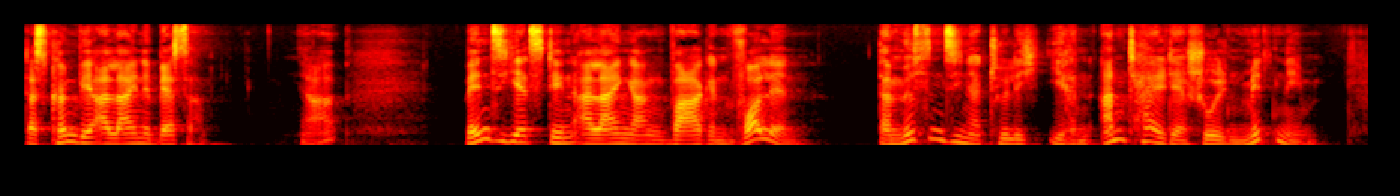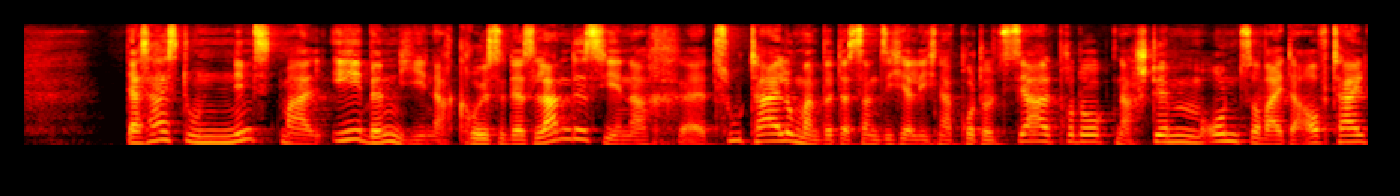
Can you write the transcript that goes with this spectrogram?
das können wir alleine besser. Ja? Wenn Sie jetzt den Alleingang wagen wollen, dann müssen Sie natürlich Ihren Anteil der Schulden mitnehmen. Das heißt, du nimmst mal eben, je nach Größe des Landes, je nach äh, Zuteilung, man wird das dann sicherlich nach Bruttosozialprodukt, nach Stimmen und so weiter aufteilen,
